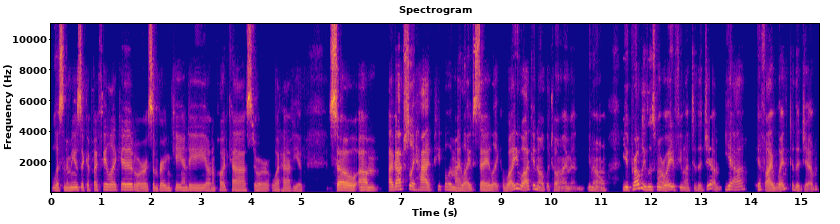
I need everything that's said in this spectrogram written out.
listen to music if I feel like it, or some brain candy on a podcast or what have you. So um, I've actually had people in my life say, like, why are you walking all the time? And, you know, you'd probably lose more weight if you went to the gym. Yeah, if I went to the gym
